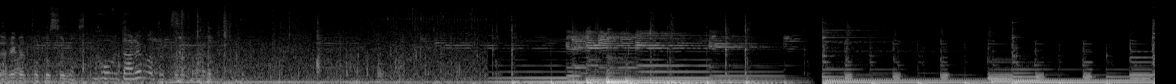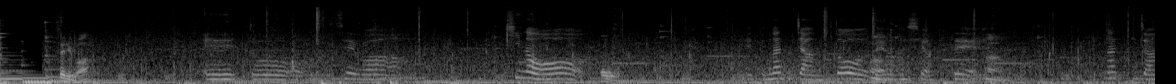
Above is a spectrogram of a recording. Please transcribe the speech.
誰が得するんですか？誰も得するえっ、ー、とせは昨日、えー、となっちゃんと電話しよって、うなっちゃん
